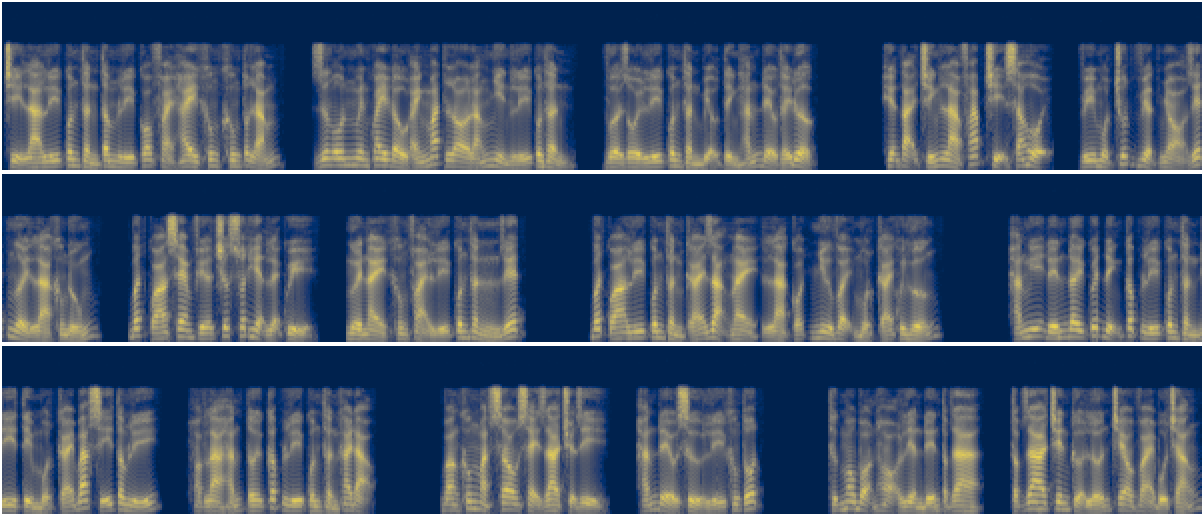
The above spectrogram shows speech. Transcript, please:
Chỉ là lý quân thần tâm lý có phải hay không không tốt lắm, dương ôn nguyên quay đầu ánh mắt lo lắng nhìn lý quân thần, vừa rồi lý quân thần biểu tình hắn đều thấy được. Hiện tại chính là pháp trị xã hội, vì một chút việc nhỏ giết người là không đúng, bất quá xem phía trước xuất hiện lệ quỷ, người này không phải lý quân thần giết. Bất quá lý quân thần cái dạng này là có như vậy một cái khuynh hướng. Hắn nghĩ đến đây quyết định cấp lý quân thần đi tìm một cái bác sĩ tâm lý, hoặc là hắn tới cấp lý quân thần khai đạo. Bằng không mặt sau xảy ra chuyện gì, hắn đều xử lý không tốt thực mau bọn họ liền đến tập ra tập ra trên cửa lớn treo vải bố trắng,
